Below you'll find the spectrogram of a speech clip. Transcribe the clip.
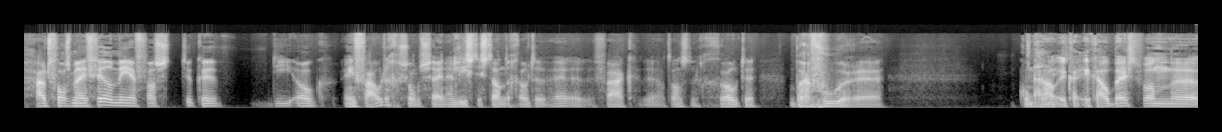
houdt volgens mij veel meer van stukken die ook eenvoudig soms zijn. En Liest is dan de grote, hè, vaak, althans de grote bravoure uh, Nou, ik, ik hou best van, uh,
